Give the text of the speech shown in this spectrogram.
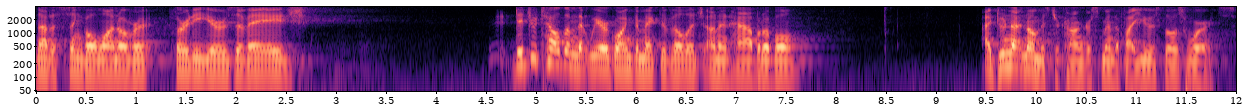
not a single one over 30 years of age. Did you tell them that we are going to make the village uninhabitable? I do not know, Mr. Congressman, if I used those words.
